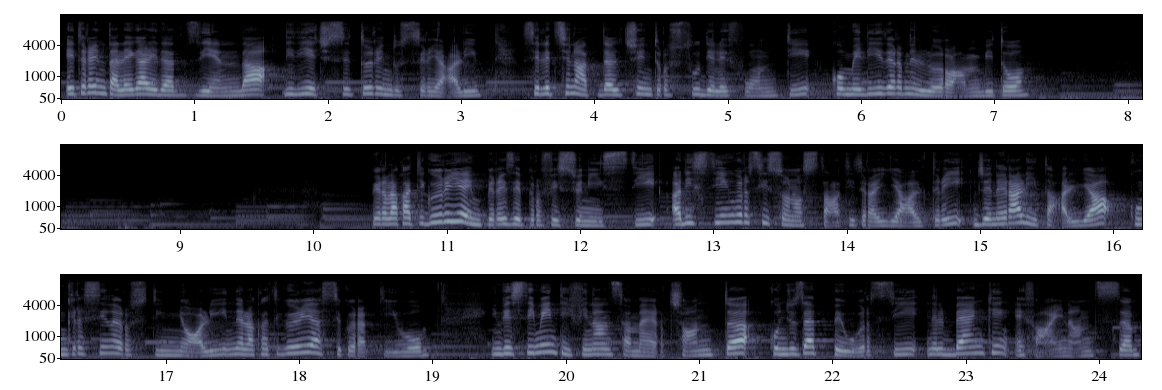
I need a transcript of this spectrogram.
e 30 legali d'azienda di 10 settori industriali, selezionati dal Centro Studi e le Fonti come leader nel loro ambito. Per la categoria imprese e professionisti, a distinguersi sono stati tra gli altri Generali Italia con Cristina Rostignoli nella categoria assicurativo Investimenti Finanza Merchant con Giuseppe Ursi nel Banking e Finance.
